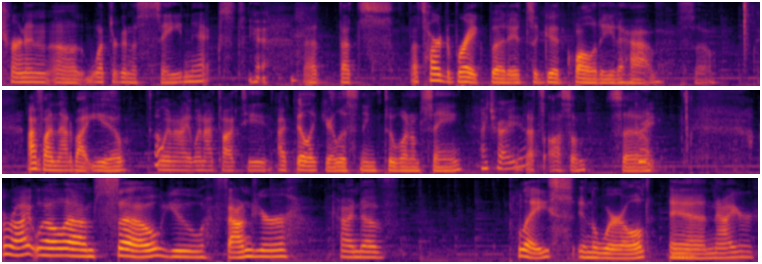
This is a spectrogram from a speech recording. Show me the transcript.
churning, uh, what they're gonna say next. Yeah. That that's that's hard to break, but it's a good quality to have. So, I find that about you Oh. when I when I talk to you. I feel like you're listening to what I'm saying. I try it. That's awesome. So, Great. all right. Well, um, so you found your kind of place in the world, and now you're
